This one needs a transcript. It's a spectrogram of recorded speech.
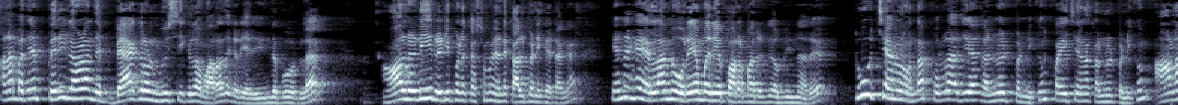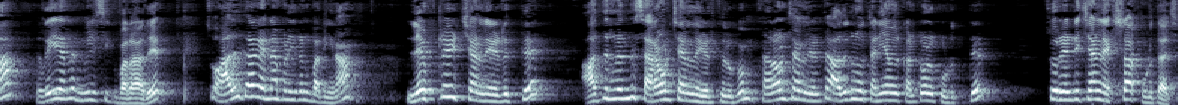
ஆனால் பார்த்தீங்கன்னா பெரிய லெவலில் அந்த பேக்ரவுண்ட் மியூசிக்கெல்லாம் வரது கிடையாது இந்த போர்டில் ஆல்ரெடி ரெடி பண்ண கஸ்டமர் என்ன கால் பண்ணி கேட்டாங்க. என்னங்க எல்லாமே ஒரே மாதிரியே பாடுற இருக்கு இருக்குது அப்படின்னாரு. டூ சேனல் வந்தால் பொருளாதாரியாக கன்வெர்ட் பண்ணிக்கும் ஃபைவ் சேனல் கன்வெர்ட் பண்ணிக்கும். ஆனால் ரியரில் மியூசிக் வராது. ஸோ அதுக்காக என்ன பண்ணிருக்கேன்னு பார்த்தீங்கன்னா லெஃப்ட் ரைட் சேனல் எடுத்து அதுலேருந்து சரவுண்ட் சேனல் எடுத்துருக்கும். சரவுண்ட் சேனல் எடுத்து அதுக்குன்னு தனியாக ஒரு கண்ட்ரோல் கொடுத்து ஸோ ரெண்டு சேனல் எக்ஸ்ட்ரா கொடுத்தாச்சு.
